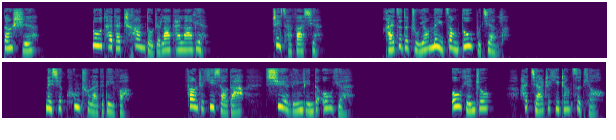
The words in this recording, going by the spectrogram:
当时，陆太太颤抖着拉开拉链，这才发现，孩子的主要内脏都不见了，那些空出来的地方。放着一小沓血淋淋的欧元，欧元中还夹着一张字条：“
